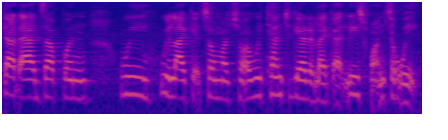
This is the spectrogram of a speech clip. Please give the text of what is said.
that adds up when we we like it so much. So we tend to get it like at least once a week.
